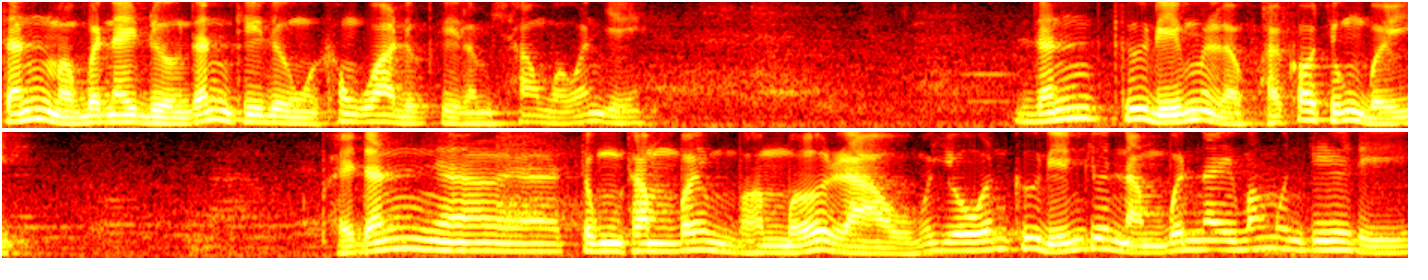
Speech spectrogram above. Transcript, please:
đánh mà bên đây đường đánh kia đường mà không qua được thì làm sao mà đánh vậy? Đánh cứ điểm là phải có chuẩn bị. Phải đánh uh, trung thâm với mở rào mới vô đánh cứ điểm chứ nằm bên đây bắn bên kia thì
